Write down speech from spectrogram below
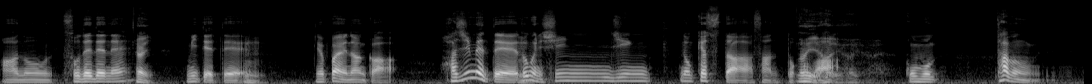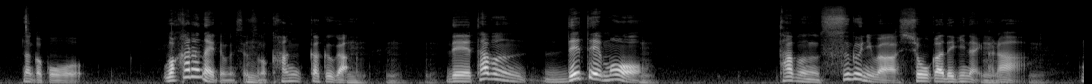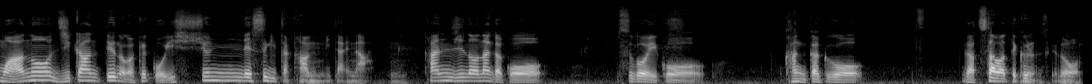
あの袖でね、はい。見てて、うんやっぱりなんか初めて、うん特に新人のキャスターさんとかは。こうもう多分なんかこうわからないと思うんですよ、うん。その感覚が。うんうんで多分出ても、うん。多分すぐには消化できないから、うんもうあの時間っていうのが結構一瞬で過ぎた感みたいな感じのなんかこうすごいこう感覚をが伝わってくるんですけど、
